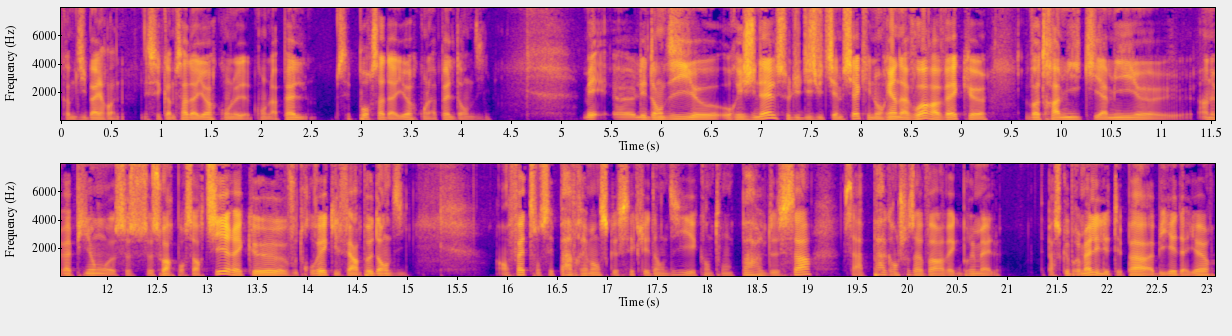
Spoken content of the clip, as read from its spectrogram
comme dit Byron. Et c'est comme ça d'ailleurs qu'on l'appelle c'est pour ça d'ailleurs qu'on l'appelle dandy. Mais euh, les dandys euh, originels, ceux du XVIIIe siècle, ils n'ont rien à voir avec euh, votre ami qui a mis un papillon ce, soir pour sortir et que vous trouvez qu'il fait un peu dandy. En fait, on ne sait pas vraiment ce que c'est que les dandys et quand on parle de ça, ça n'a pas grand-chose à voir avec Brumel. Parce que Brumel, il n'était pas habillé d'ailleurs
